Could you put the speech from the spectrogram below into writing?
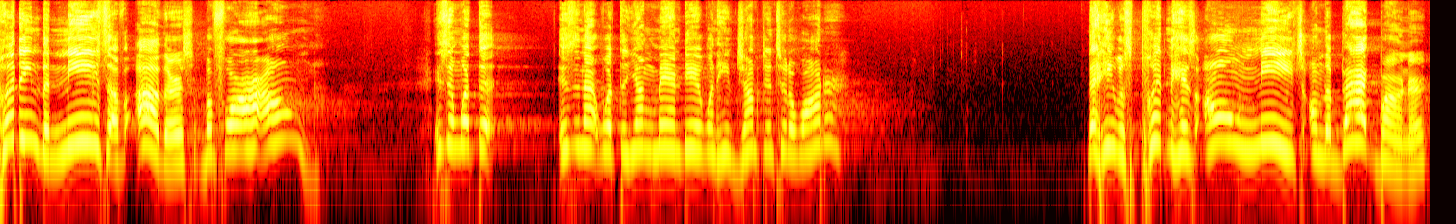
putting the needs of others before our own. Isn't what the isn't that what the young man did when he jumped into the water? That he was putting his own needs on the back burner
